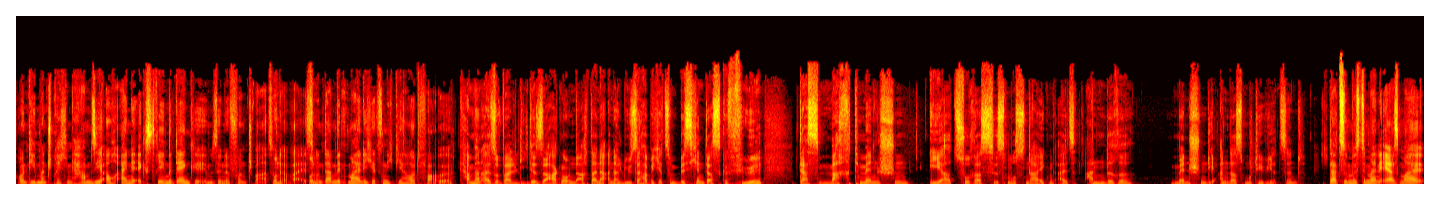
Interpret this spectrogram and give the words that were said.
und dementsprechend haben sie auch eine extreme Denke im Sinne von schwarz und, oder weiß. Und, und, damit meine ich jetzt nicht die Hautfarbe. Kann man also valide sagen und nach deiner Analyse habe ich jetzt so ein bisschen das Gefühl, dass Machtmenschen eher zu Rassismus neigen als andere Menschen, die anders motiviert sind? Dazu müsste man erstmal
